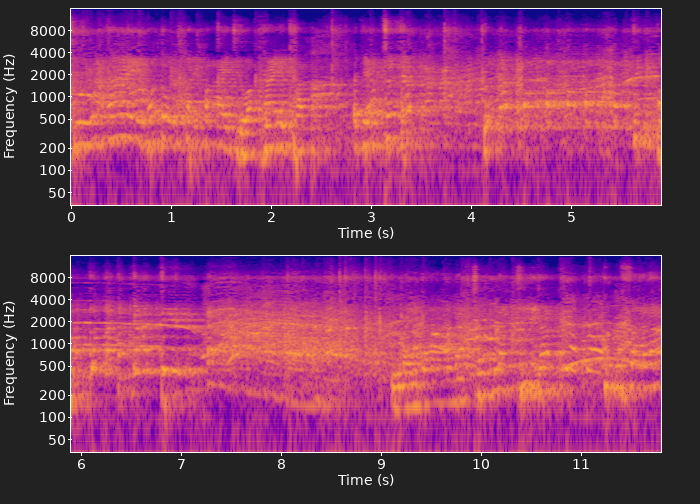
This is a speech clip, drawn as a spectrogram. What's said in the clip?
ถือว่าให้เพราะโดนไปปลายถือว่าให้ครับโอเคเชิญครับ ไม่ได้นะเชิญหน้าที่ครับกลุ่มสาระ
